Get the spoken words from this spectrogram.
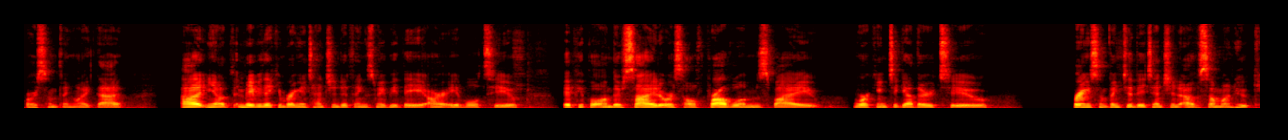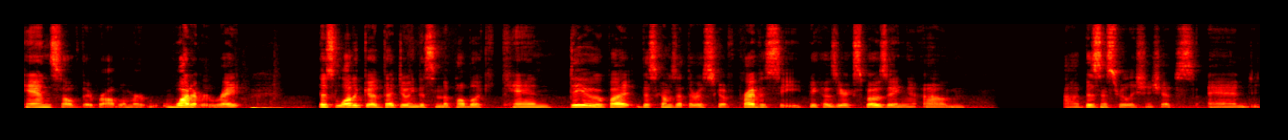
or something like that, uh, you know, maybe they can bring attention to things. Maybe they are able to get people on their side or solve problems by working together to bring something to the attention of someone who can solve their problem or whatever, right? There's a lot of good that doing this in the public can do, but this comes at the risk of privacy because you're exposing um, uh, business relationships and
